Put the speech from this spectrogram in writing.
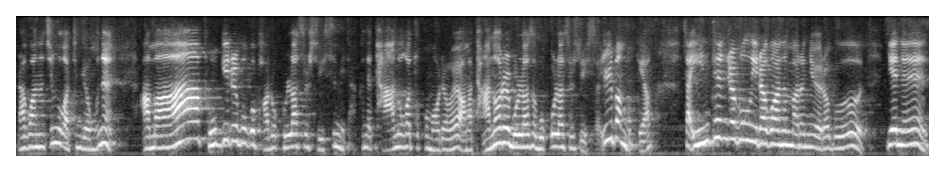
라고 하는 친구 같은 경우는 아마 보기를 보고 바로 골랐을 수 있습니다. 근데 단어가 조금 어려워요. 아마 단어를 몰라서 못 골랐을 수 있어요. 1번 볼게요. 자, intangible이라고 하는 말은요, 여러분. 얘는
